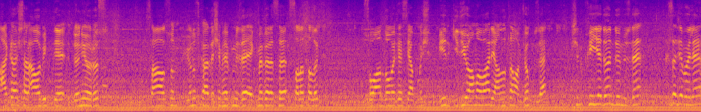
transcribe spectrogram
Arkadaşlar av bitti. Dönüyoruz. Sağ olsun Yunus kardeşim hepimize ekmek arası salatalık, soğan domates yapmış. Bir gidiyor ama var ya anlatamam çok güzel. Şimdi kıyıya döndüğümüzde kısaca böyle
